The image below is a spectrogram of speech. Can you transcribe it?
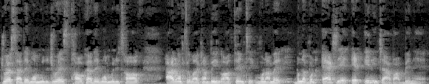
dress how they want me to dress, talk how they want me to talk. I don't feel like I'm being authentic when I'm at when I'm actually at, at any job I've been at.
